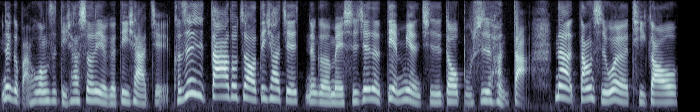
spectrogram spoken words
那个百货公司底下设立了个地下街，可是大家都知道，地下街那个美食街的店面其实都不是很大。那当时为了提高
